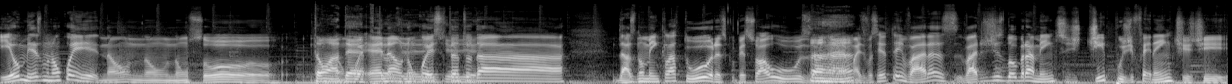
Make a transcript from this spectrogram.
Eu mesmo não conheço, não, não, não sou Tão não adepto conhe- É, não, não de- conheço de- tanto de- da das nomenclaturas que o pessoal usa, Aham. né? Mas você tem várias, vários desdobramentos de tipos diferentes de,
